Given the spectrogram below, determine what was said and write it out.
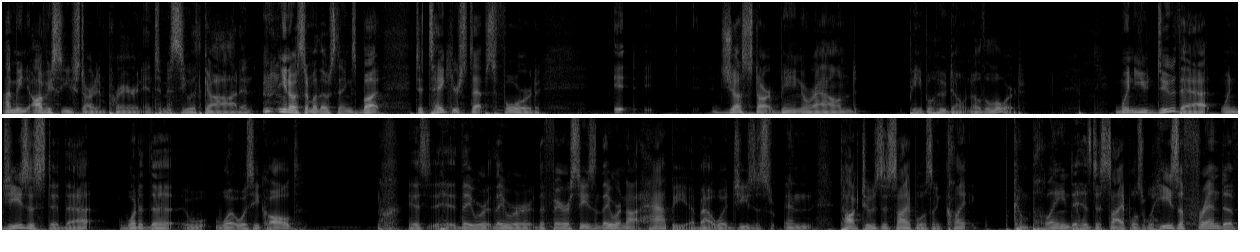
I mean, obviously, you start in prayer and intimacy with God and, you know, some of those things. But to take your steps forward, it just start being around people who don't know the Lord. When you do that, when Jesus did that, what did the what was he called? They were they were the Pharisees and they were not happy about what Jesus and talked to his disciples and cl- complained to his disciples. Well, he's a friend of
